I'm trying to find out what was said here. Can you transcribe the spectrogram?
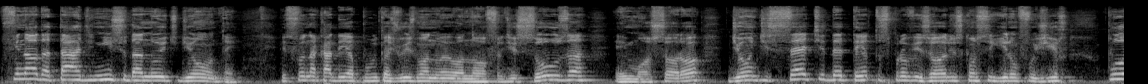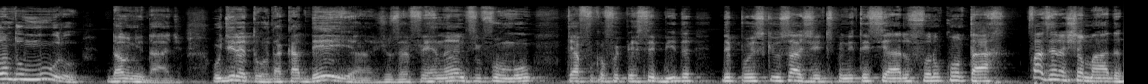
final da tarde, início da noite de ontem. Isso foi na cadeia pública Juiz Manuel Onofre de Souza, em Mossoró, de onde sete detentos provisórios conseguiram fugir pulando o muro da unidade. O diretor da cadeia, José Fernandes, informou que a fuga foi percebida depois que os agentes penitenciários foram contar, fazer a chamada,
